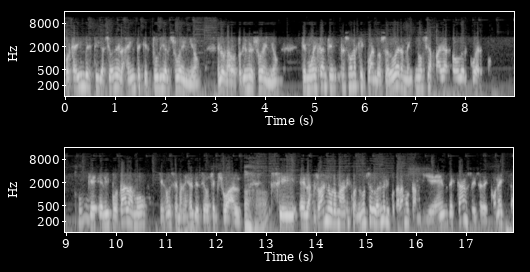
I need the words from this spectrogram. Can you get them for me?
porque hay investigaciones de la gente que estudia el sueño, en los laboratorios de sueño, que muestran que hay personas que cuando se duermen no se apaga todo el cuerpo ¿Cómo? que el hipotálamo, que es donde se maneja el deseo sexual, Ajá. si en las personas normales, cuando uno se duerme, el hipotálamo también descansa y se desconecta.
